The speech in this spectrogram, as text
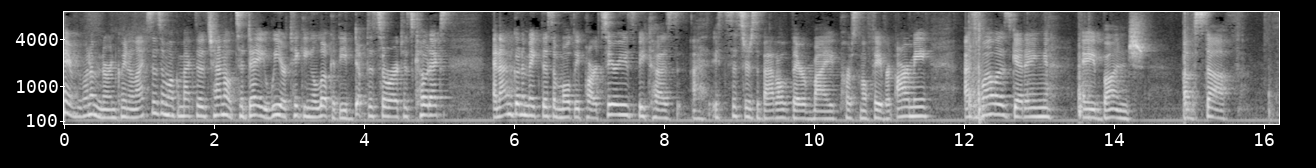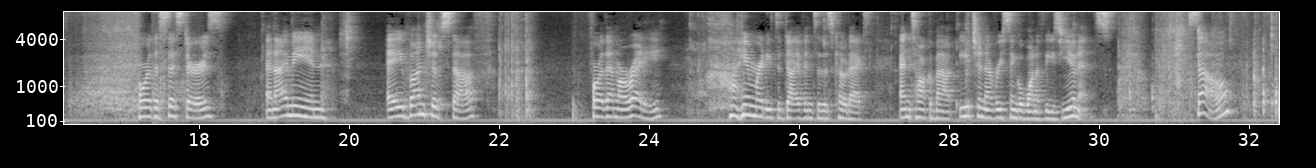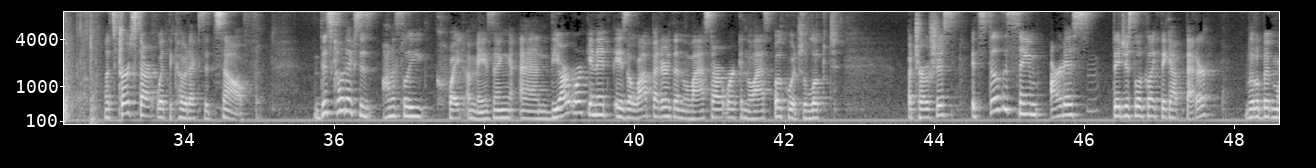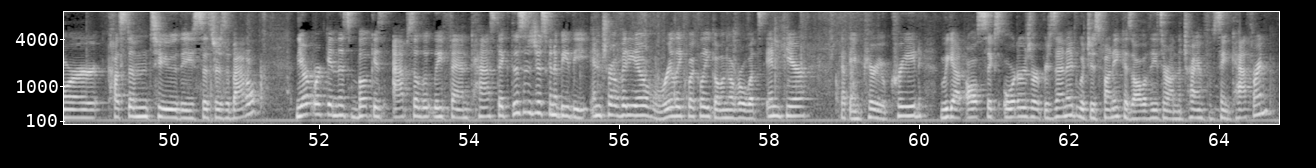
Hey everyone, I'm Norn Queen Alexis and welcome back to the channel. Today we are taking a look at the Adeptus Sororitas Codex and I'm going to make this a multi-part series because uh, it's Sisters of Battle. They're my personal favorite army as well as getting a bunch of stuff for the sisters and I mean a bunch of stuff for them already. I am ready to dive into this codex and talk about each and every single one of these units. So, let's first start with the codex itself. This codex is honestly quite amazing, and the artwork in it is a lot better than the last artwork in the last book, which looked atrocious. It's still the same artists, they just look like they got better. A little bit more custom to the Sisters of Battle. The artwork in this book is absolutely fantastic. This is just gonna be the intro video really quickly going over what's in here. Got the Imperial Creed. We got all six orders represented, which is funny because all of these are on the Triumph of St. Catherine.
